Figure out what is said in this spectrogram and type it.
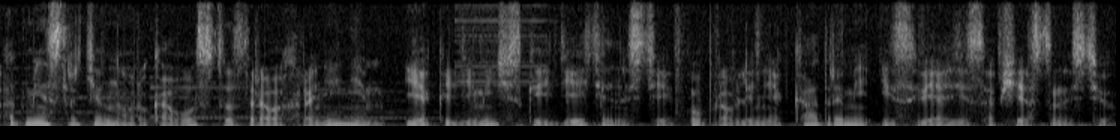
административного руководства здравоохранением и академической деятельности, управления кадрами и связи с общественностью.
